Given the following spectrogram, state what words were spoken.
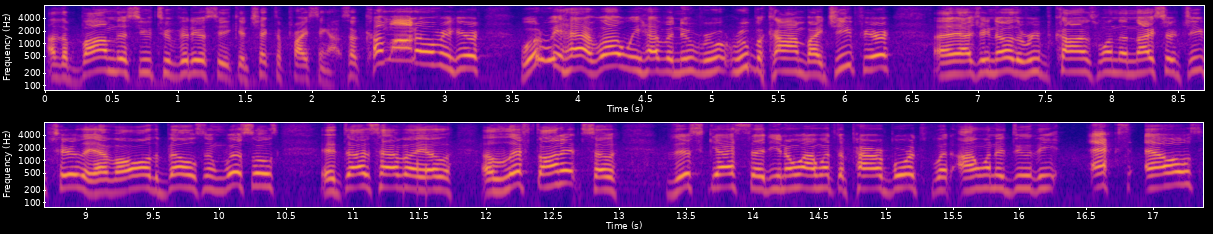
at the bottom of this YouTube video so you can check the pricing out. So come on over here. What do we have? Well, we have a new Rubicon by Jeep here. And as you know, the Rubicon is one of the nicer Jeeps here. They have all the bells and whistles. It does have a, a, a lift on it. So this guy said, you know, what, I want the power boards, but I want to do the XLs.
